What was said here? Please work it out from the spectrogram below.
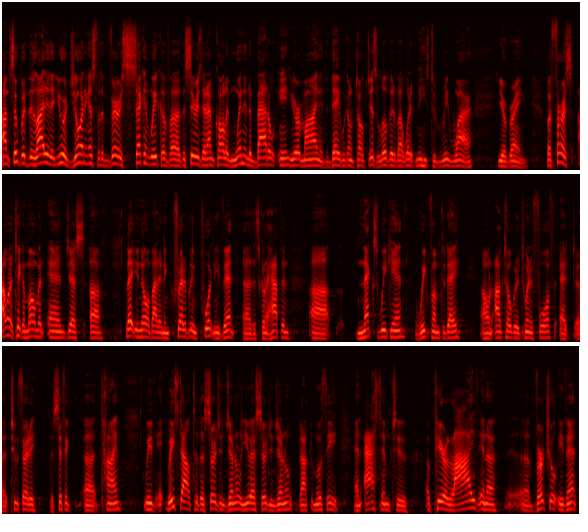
I'm super delighted that you are joining us for the very second week of uh, the series that I'm calling Winning the Battle in Your Mind. And today we're going to talk just a little bit about what it means to rewire your brain. But first, I want to take a moment and just uh, let you know about an incredibly important event uh, that's going to happen uh, next weekend, a week from today, on October the 24th at 2:30 uh, Pacific uh, time. We've reached out to the Surgeon General, U.S. Surgeon General, Dr. Murthy, and asked him to appear live in a, a virtual event.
